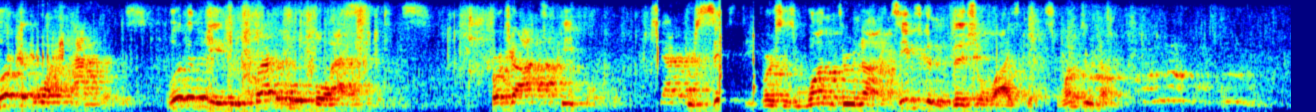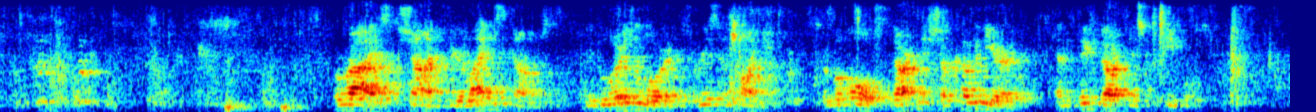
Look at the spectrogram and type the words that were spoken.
look at what happens. Look at the incredible blessings for God's people. Chapter 60, verses 1 through 9. See if you can visualize this, 1 through 9. Arise, shine, for your light has come, the glory of the Lord has risen upon you. For behold, darkness shall cover the earth, and thick darkness the peoples.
